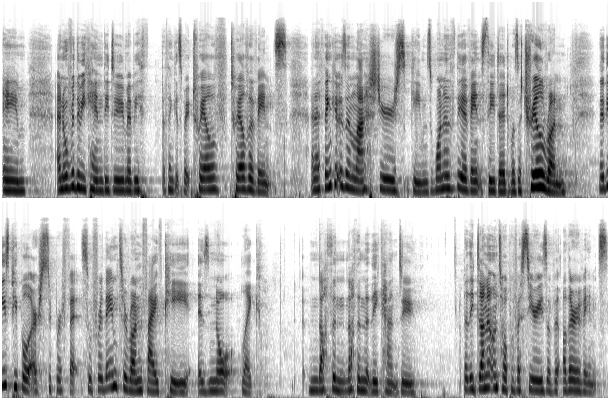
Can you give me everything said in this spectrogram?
Um, and over the weekend, they do maybe, I think it's about 12, 12 events. And I think it was in last year's games, one of the events they did was a trail run. Now, these people are super fit, so for them to run 5k is not like nothing, nothing that they can't do. But they'd done it on top of a series of other events.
